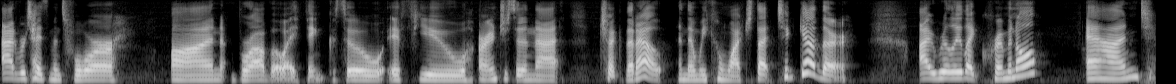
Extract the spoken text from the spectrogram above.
advertisements for on Bravo, I think. So if you are interested in that, check that out and then we can watch that together. I really like Criminal and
